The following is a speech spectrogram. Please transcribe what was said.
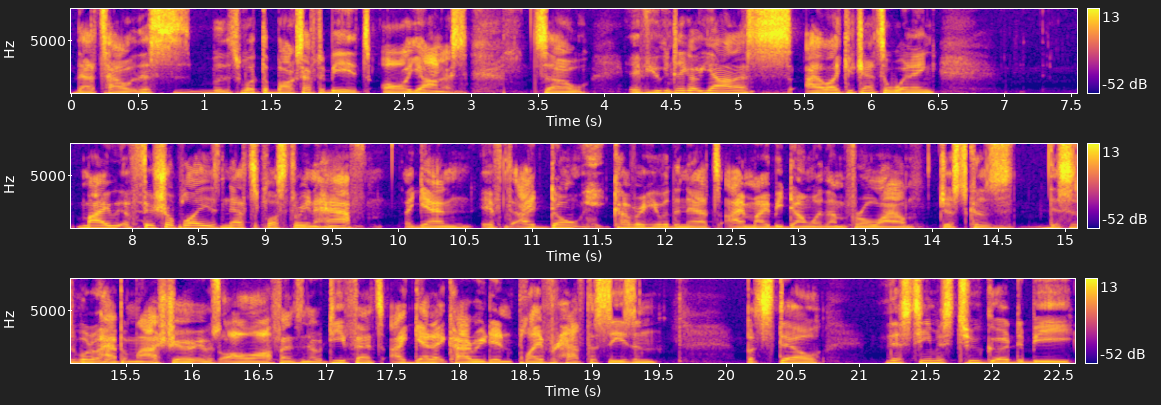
That's how this is, this is what the Bucks have to be. It's all Giannis. So if you can take out Giannis, I like your chance of winning my official play is Nets plus three and a half. Again, if I don't cover here with the Nets, I might be done with them for a while just because this is what happened last year. It was all offense, no defense. I get it. Kyrie didn't play for half the season, but still, this team is too good to be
